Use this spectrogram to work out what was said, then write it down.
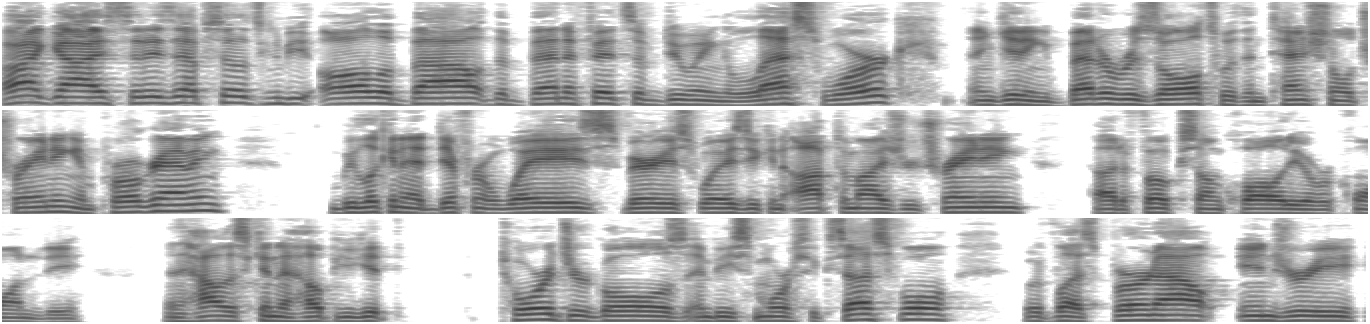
All right, guys, today's episode is going to be all about the benefits of doing less work and getting better results with intentional training and programming. We'll be looking at different ways, various ways you can optimize your training uh, to focus on quality over quantity, and how this can help you get towards your goals and be more successful with less burnout, injury,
